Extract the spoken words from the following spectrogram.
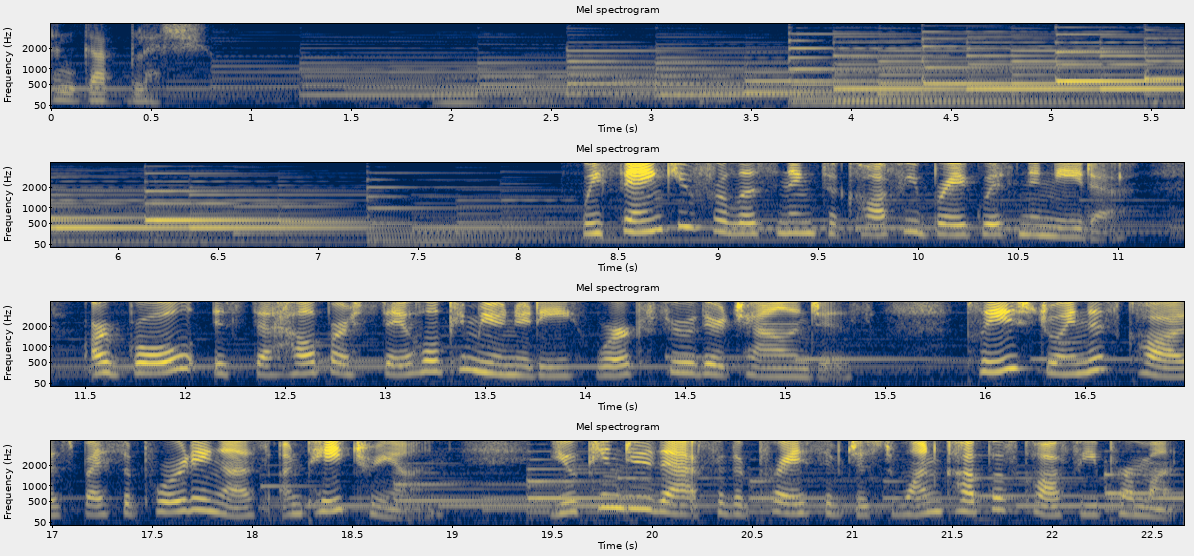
and God bless you. We thank you for listening to Coffee Break with Nanita. Our goal is to help our Stay Whole community work through their challenges. Please join this cause by supporting us on Patreon. You can do that for the price of just one cup of coffee per month.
